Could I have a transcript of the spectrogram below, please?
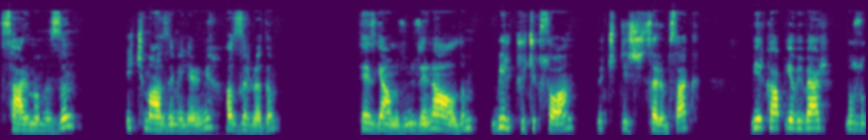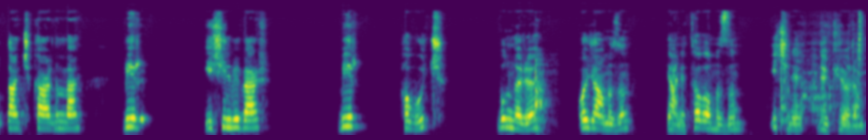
sarmamızın iç malzemelerini hazırladım. Tezgahımızın üzerine aldım. Bir küçük soğan, 3 diş sarımsak, bir kapya biber buzluktan çıkardım ben. Bir yeşil biber, bir havuç. Bunları ocağımızın yani tavamızın içine döküyorum.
